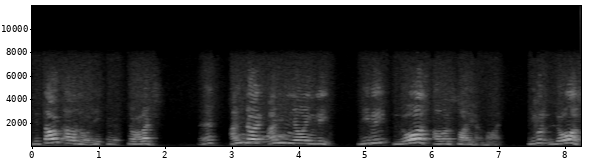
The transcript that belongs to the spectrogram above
without our knowledge, uh, knowledge eh, unknow- unknowingly, we will lose our salih amal. We will lose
